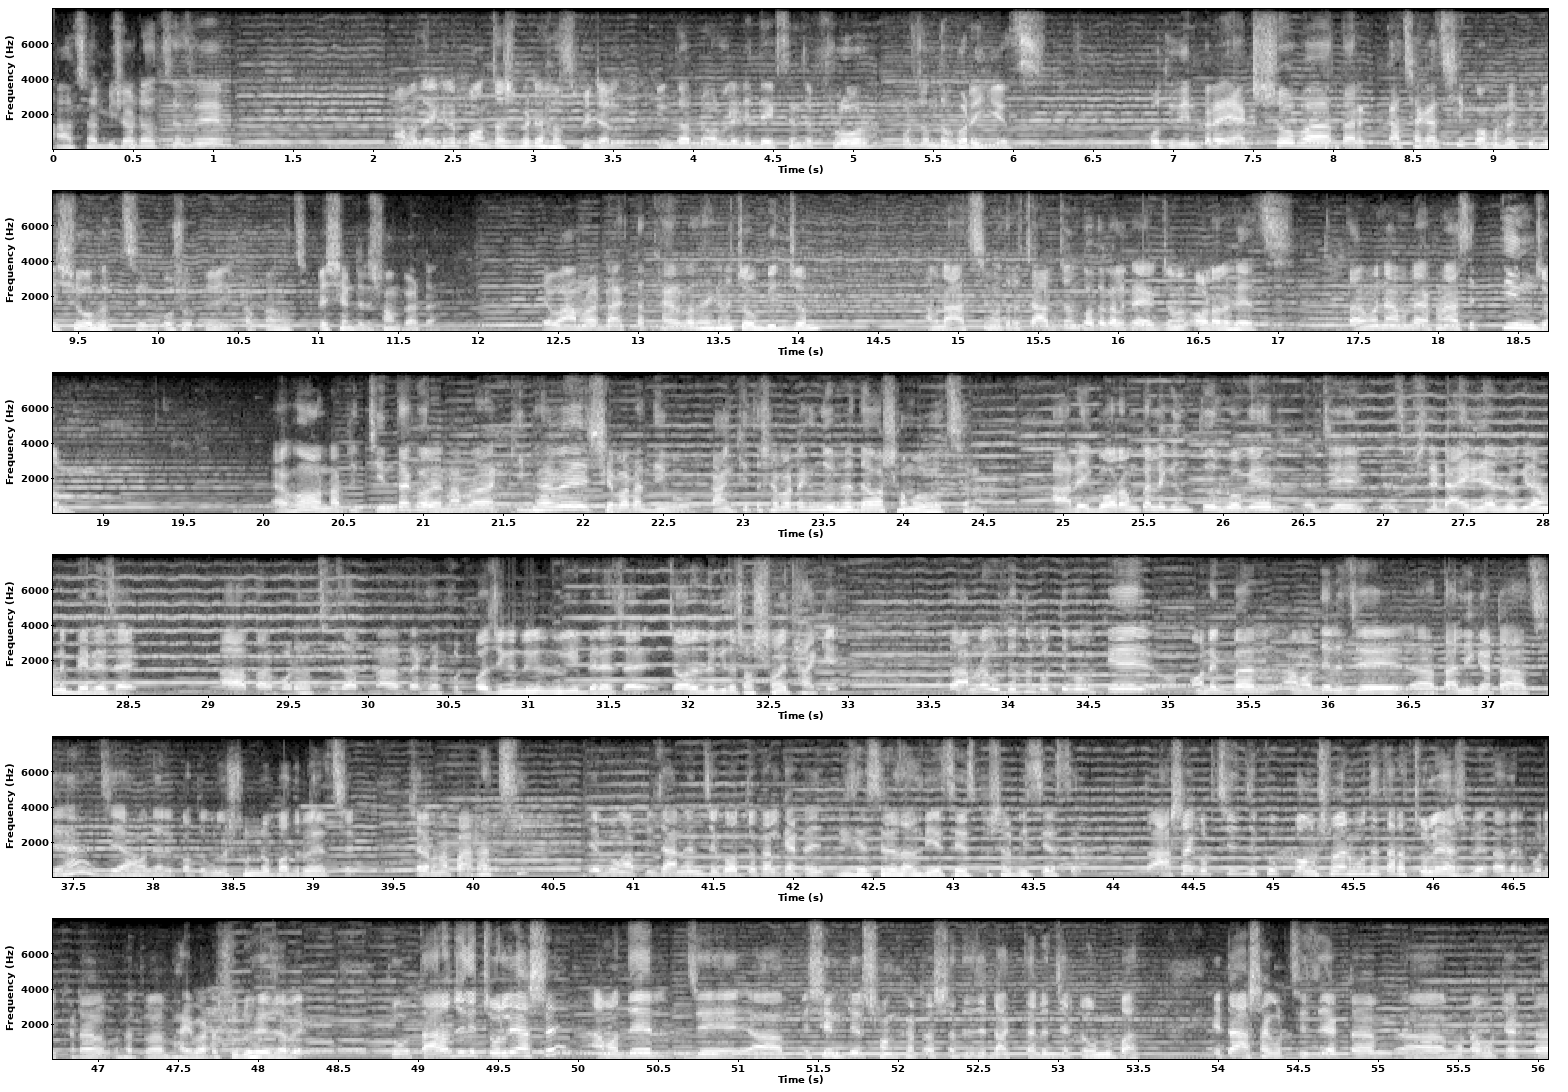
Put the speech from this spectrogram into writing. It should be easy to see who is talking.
Speaker 1: আচ্ছা বিষয়টা হচ্ছে যে আমাদের এখানে পঞ্চাশ বেডের হসপিটাল কিন্তু আপনি অলরেডি দেখছেন যে ফ্লোর পর্যন্ত ভরে গিয়েছে। প্রতিদিন প্রায় একশো বা তার কাছাকাছি কখনো একটু বেশিও হচ্ছে ওষুধ আপনার হচ্ছে পেশেন্টের সংখ্যাটা। এবং আমরা ডাক্তার থাকার কথা এখানে চব্বিশ জন, আমরা আছি মাত্র চারজন গতকালকে একজন অর্ডার হয়েছে। তার মানে আমরা এখন আছি তিনজন এখন আপনি চিন্তা করেন, আমরা কীভাবে সেবাটা দিব? কাঙ্ক্ষিত সেবাটা কিন্তু ওইভাবে দেওয়া সম্ভব হচ্ছে না। আর এই গরমকালে কিন্তু রোগের যে স্পেশালি ডায়রিয়ার রোগীরা অনেক বেড়ে যায়। তারপরে হচ্ছে যে আপনার দেখা যায় ফুড পয়জনিং রোগী বেড়ে যায়, জ্বরের রুগী তো সবসময় থাকে। তো আমরা উদ্বোধন কর্তৃপক্ষকে অনেকবার আমাদের যে তালিকাটা আছে হ্যাঁ যে আমাদের কতগুলো শূন্যপদ রয়েছে, সেটা আমরা পাঠাচ্ছি। এবং আপনি জানেন যে গতকালকে একটা বিসিএস রেজাল্ট দিয়েছে স্পেশাল বিসিএস এর। তো আশা করছি যে খুব কম সময়ের মধ্যে তারা চলে আসবে। তাদের পরীক্ষাটা হয়তো ভাইবাটা শুরু হয়ে যাবে। তো তারা যদি চলে আসে, আমাদের যে পেশেন্টের সংখ্যাটার সাথে যে ডাক্তারের যে একটা অনুপাত, এটা আশা করছি যে একটা মোটামুটি একটা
